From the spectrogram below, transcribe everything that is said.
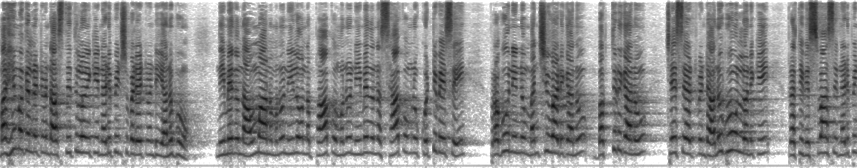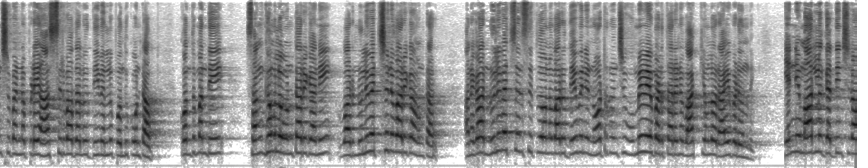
మహిమ కలిగినటువంటి ఆ స్థితిలోనికి నడిపించబడేటువంటి అనుభవం. నీ మీద ఉన్న అవమానమును నీలో ఉన్న పాపమును నీ మీద ఉన్న శాపమును కొట్టివేసి ప్రభు నిన్ను మంచివాడిగాను భక్తుడిగాను చేసేటువంటి అనుభవంలోనికి ప్రతి విశ్వాసి నడిపించబడినప్పుడే ఆశీర్వాదాలు దీవెనలు పొందుకుంటాం. కొంతమంది సంఘంలో ఉంటారు కానీ వారు నులివెచ్చని వారిగా ఉంటారు. అనగా నులివెచ్చని స్థితిలో ఉన్నవారు దేవుని నోట నుంచి ఉమ్మివేయబడతారని వాక్యంలో రాయబడి ఉంది. ఎన్ని మార్లు గద్దించినా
